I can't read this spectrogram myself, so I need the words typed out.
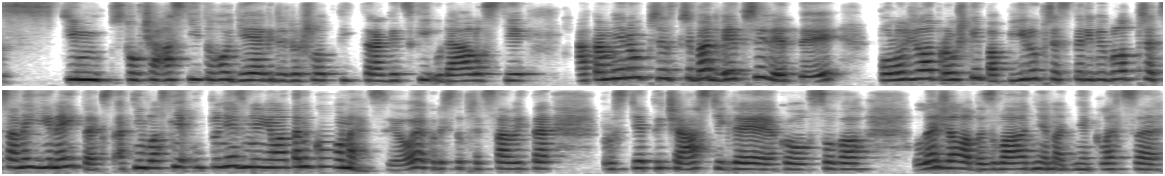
s, tím, s tou částí toho děje, kdy došlo k té tragické události. A tam jenom přes třeba dvě, tři věty položila proužky papíru, přes který by bylo přepsaný jiný text a tím vlastně úplně změnila ten konec, jo, jako když to představíte prostě ty části, kde je jako sova ležela bezvládně na dně klece,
